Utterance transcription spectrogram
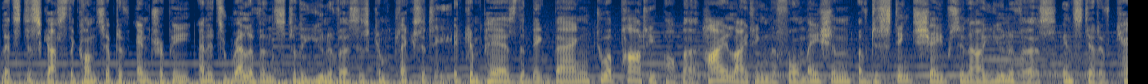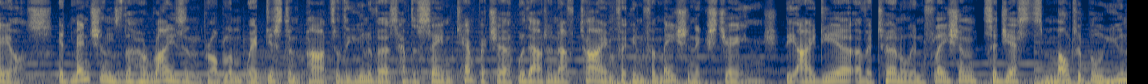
Let's discuss the concept of entropy and its relevance to the universe's complexity. It compares the Big Bang to a party popper, highlighting the formation of distinct shapes in our universe instead of chaos. It mentions the horizon problem, where distant parts of the universe have the same temperature without enough time for information exchange. The idea of eternal inflation suggests multiple universes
